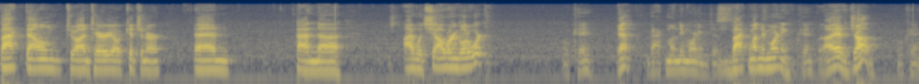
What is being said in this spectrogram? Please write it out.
back down to Ontario, Kitchener, and and uh, I would shower and go to work. Okay. Yeah, Back Monday morning. Just back Monday morning. Okay. I had a job. Okay.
